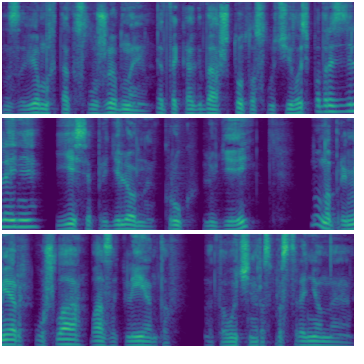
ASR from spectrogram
назовем их так, служебные. Это когда что-то случилось в подразделении, есть определенный круг людей. Ну, например, ушла база клиентов. Это очень распространенная,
